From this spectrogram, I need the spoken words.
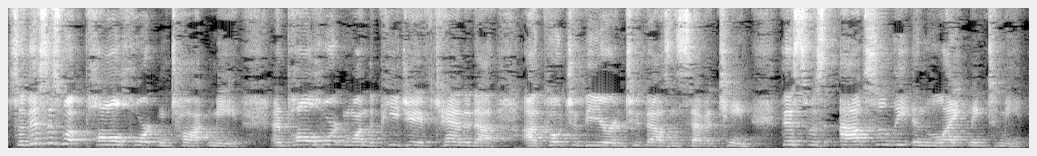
So this is what Paul Horton taught me. And Paul Horton won the PGA of Canada uh, Coach of the Year in 2017. This was absolutely enlightening to me.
